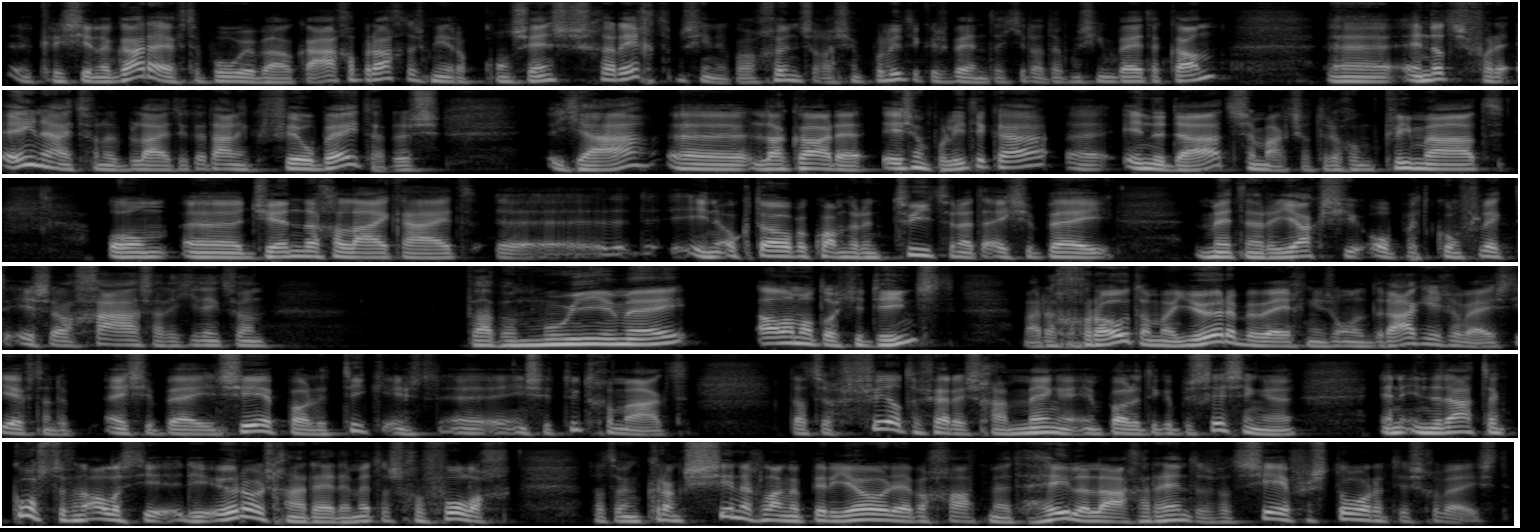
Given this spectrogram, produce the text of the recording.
Uh, Christine Lagarde heeft de boel weer bij elkaar gebracht. Dus meer op consensus gericht. Misschien ook wel gunstig als je een politicus bent, dat je dat ook misschien beter kan. Uh, en dat is voor de eenheid van het beleid uiteindelijk veel beter. Dus ja, Lagarde is een politica. inderdaad, ze maakt zich terug om klimaat, om gendergelijkheid. in oktober kwam er een tweet vanuit de ECB met een reactie op het conflict Israël-Gaza. Dat je denkt van, waar bemoei je mee? Allemaal tot je dienst. Maar de grote majeure beweging is onder Draghi geweest. Die heeft aan de ECB een zeer politiek eh, instituut gemaakt. Dat zich veel te ver is gaan mengen in politieke beslissingen. En inderdaad ten koste van alles die, die euro's gaan redden. Met als gevolg dat we een krankzinnig lange periode hebben gehad met hele lage rentes. Wat zeer verstorend is geweest.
